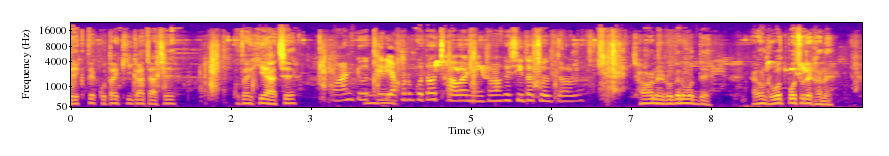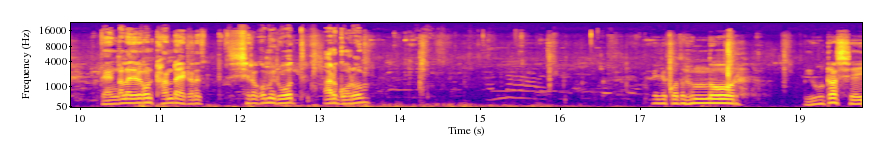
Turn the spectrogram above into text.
দেখতে কোথায় কি গাছ আছে কোথায় কি আছে। ওয়ান টু থ্রি এখন কোথাও ছাওয়া নেই তোমাকে সিধা চলতে হবে। ছাওয়া নেই রোদের মধ্যে। এখন রোদ প্রচুর এখানে। বেঙ্গালে যেরকম ঠান্ডা এখানে সেরকমই রোদ আর গরম। এই যে কত সুন্দর ভিউটা সেই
